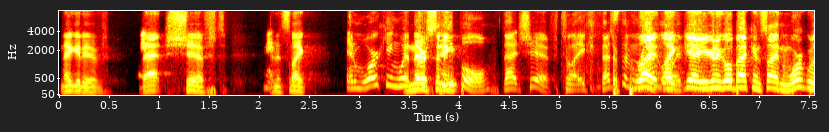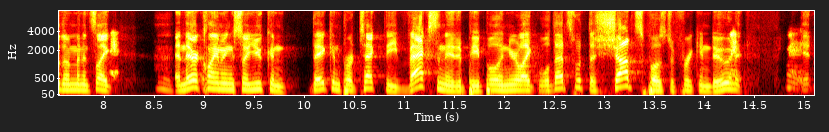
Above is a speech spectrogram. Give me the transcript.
negative that shift, and it's like and working with and those saying, people that shift like that's the right like yeah you're gonna go back inside and work with them and it's like and they're claiming so you can they can protect the vaccinated people and you're like well that's what the shot's supposed to freaking do and it, it,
